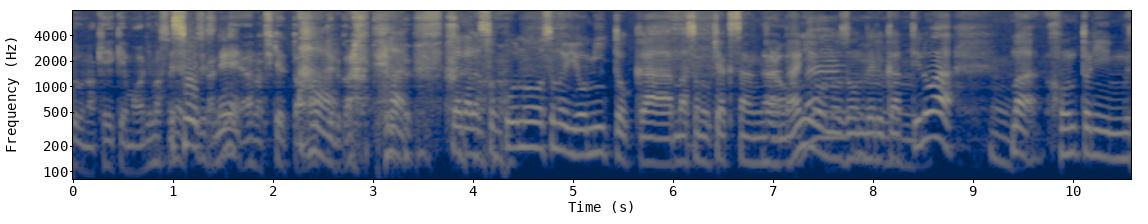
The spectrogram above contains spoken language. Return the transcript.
ような経験もありますね。そうですね。確かにあのチケット余ってるからっていう。はい。はい。だからそこのその読みとか、まあ、そのお客さんが何を望んでるかっていうのは、うん。まあ本当に難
